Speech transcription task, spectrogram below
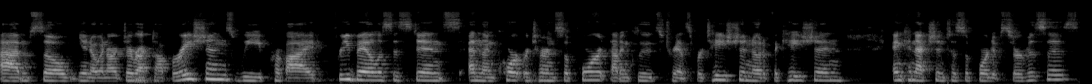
Um, so, you know, in our direct operations, we provide free bail assistance and then court return support that includes transportation, notification, and connection to supportive services.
